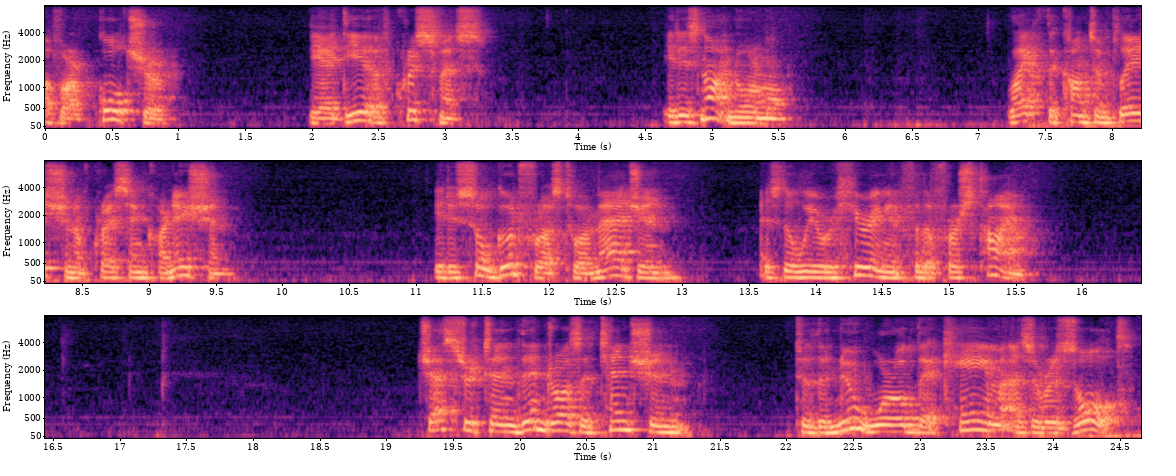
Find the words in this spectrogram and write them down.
of our culture, the idea of Christmas, it is not normal. Like the contemplation of Christ's incarnation, it is so good for us to imagine as though we were hearing it for the first time. Chesterton then draws attention to the new world that came as a result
